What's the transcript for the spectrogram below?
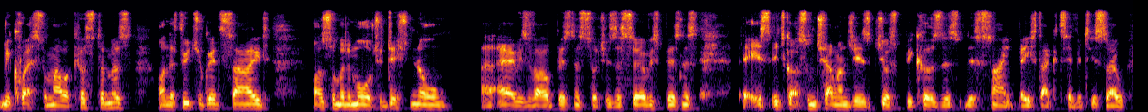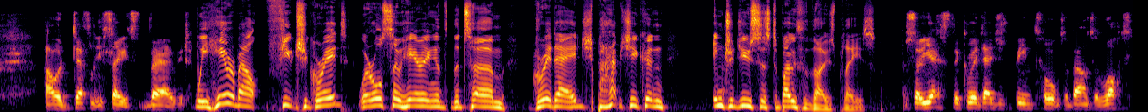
requests from our customers on the future grid side, on some of the more traditional uh, areas of our business, such as a service business, it's, it's got some challenges just because there's this site-based activity. So I would definitely say it's varied. We hear about future grid. We're also hearing the term grid edge. Perhaps you can introduce us to both of those, please. So yes, the grid edge has been talked about a lot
